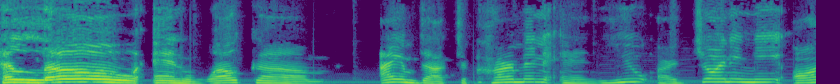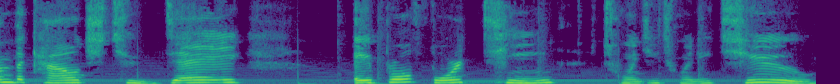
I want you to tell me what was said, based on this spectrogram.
Hello and welcome. I am Dr. Carmen, and you are joining me on the couch today, April 14th, 2022.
